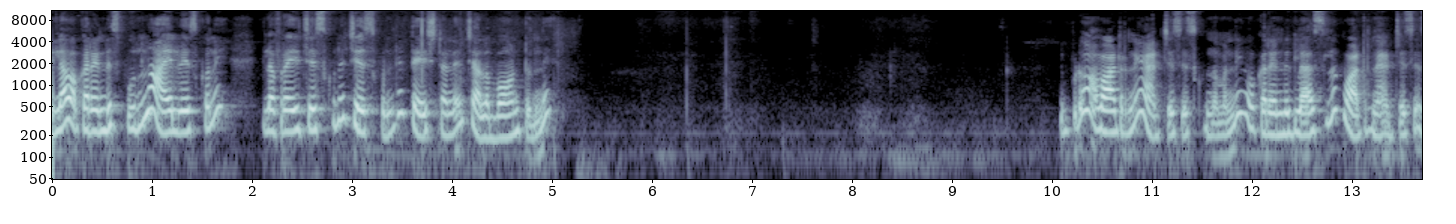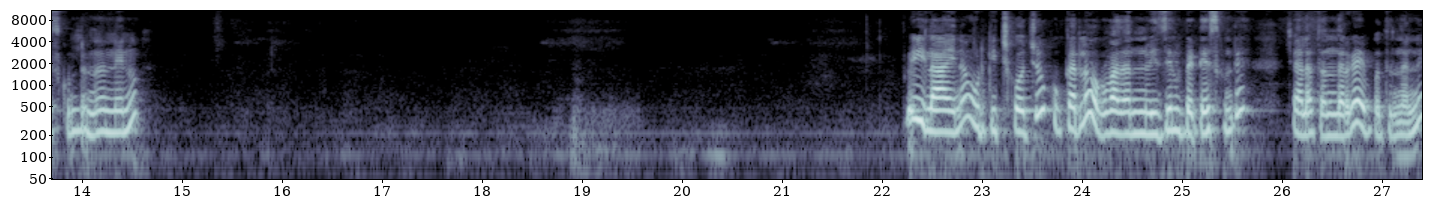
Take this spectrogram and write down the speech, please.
ఇలా ఒక రెండు స్పూన్లు ఆయిల్ వేసుకొని ఇలా ఫ్రై చేసుకుని చేసుకుంటే టేస్ట్ అనేది చాలా బాగుంటుంది. ఇప్పుడు ఆ వాటర్ని యాడ్ చేసేసుకుందామండి. ఒక రెండు గ్లాసులు వాటర్ని యాడ్ చేసేసుకుంటున్నాను నేను. ఇప్పుడు ఇలా అయినా ఉడికించుకోవచ్చు. కుక్కర్లో ఒక వన్ విజిల్ పెట్టేసుకుంటే చాలా తొందరగా అయిపోతుందండి.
